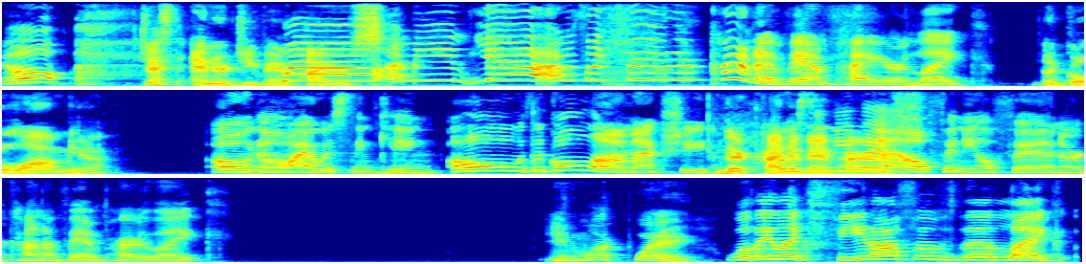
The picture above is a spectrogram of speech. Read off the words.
Nope. Just energy vampires. Well, I mean, yeah, I was like, they're, they're kind of vampire like. the Gholam, yeah. Oh no, I was thinking. Oh, the Gholam actually. They're kind I was of thinking vampires. that Elf and Eelfinn are kind of vampire like. In what way? Well, they like feed off of the like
